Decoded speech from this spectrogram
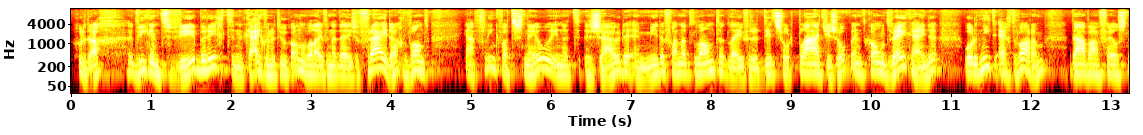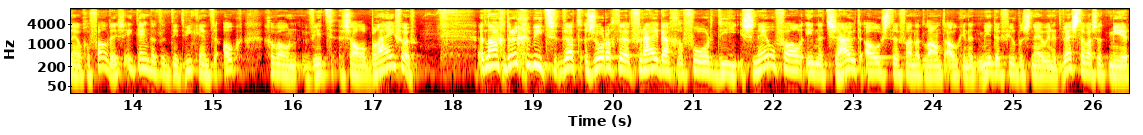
Goedendag, het weekend weerbericht. En dan kijken we natuurlijk ook nog wel even naar deze vrijdag. Want ja, flink wat sneeuw in het zuiden en midden van het land. Dat leveren dit soort plaatjes op. En het komend weekende wordt het niet echt warm. Daar waar veel sneeuw gevallen is. Ik denk dat het dit weekend ook gewoon wit zal blijven. Het lage drukgebied dat zorgde vrijdag voor die sneeuwval in het zuidoosten van het land. Ook in het midden viel de sneeuw, in het westen was het meer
